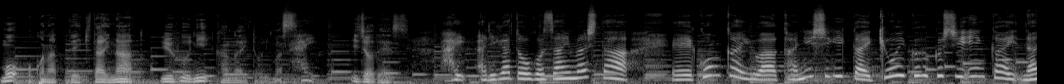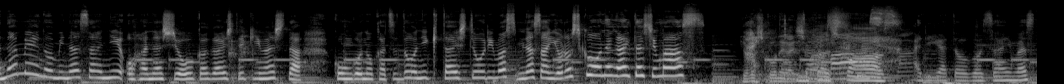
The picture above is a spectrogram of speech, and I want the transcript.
も行っていきたいなというふうに考えております、はい、以上ですはい、ありがとうございました。えー、今回は蟹市議会教育福祉委員会7名の皆さんにお話をお伺いしてきました。今後の活動に期待しております。皆さんよろしくお願いいたします。よろしくお願いします。ありがとうございます。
